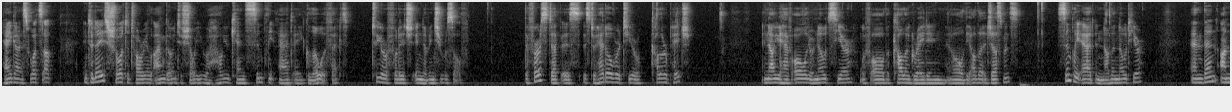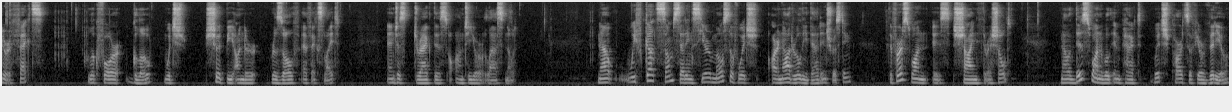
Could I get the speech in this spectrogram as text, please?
Hey guys, what's up? In today's short tutorial I'm going to show you how you can simply add a glow effect to your footage in DaVinci Resolve. The first step is, is to head over to your color page and now you have all your nodes here with all the color grading and all the other adjustments. Simply add another node here and then under effects look for glow which should be under Resolve FX light and just drag this onto your last node. Now we've got some settings here, most of which are not really that interesting. The first one is Shine Threshold. Now this one will impact which parts of your video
